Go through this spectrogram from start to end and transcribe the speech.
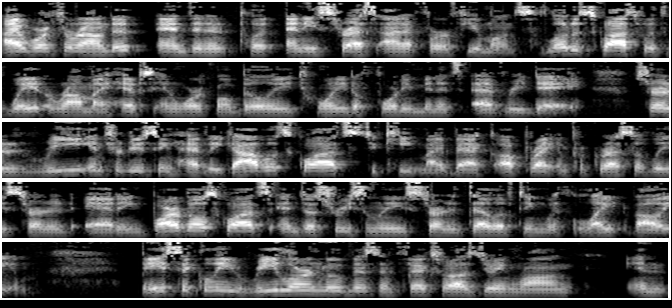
I worked around it and didn't put any stress on it for a few months. Loaded squats with weight around my hips and work mobility 20 to 40 minutes every day. Started reintroducing heavy goblet squats to keep my back upright and progressively started adding barbell squats and just recently started deadlifting with light volume. Basically relearn movements and fix what I was doing wrong in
